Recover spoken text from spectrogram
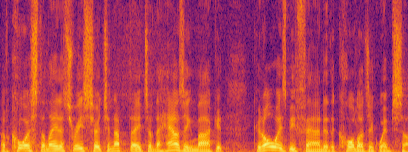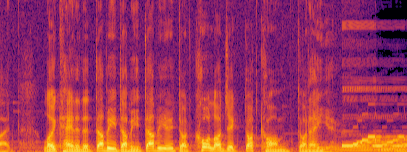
Of course, the latest research and updates of the housing market can always be found at the CoreLogic website, located at www.corelogic.com.au.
